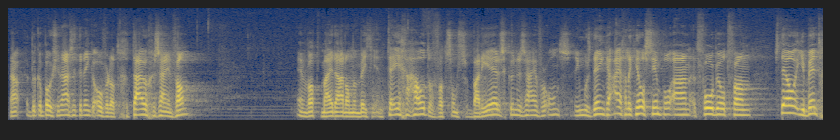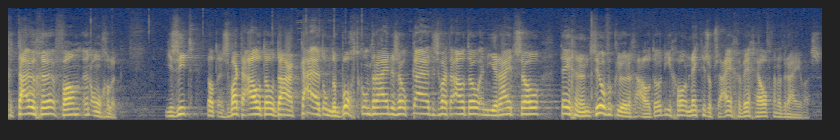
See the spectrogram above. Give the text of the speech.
Nou, heb ik een poosje na zitten denken over dat getuige zijn van. En wat mij daar dan een beetje in tegenhoudt, of wat soms barrières kunnen zijn voor ons. ik moest denken eigenlijk heel simpel aan het voorbeeld van, stel je bent getuige van een ongeluk. Je ziet dat een zwarte auto daar keihard om de bocht komt rijden, zo keihard een zwarte auto, en die rijdt zo tegen een zilverkleurige auto die gewoon netjes op zijn eigen weghelft aan het rijden was.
